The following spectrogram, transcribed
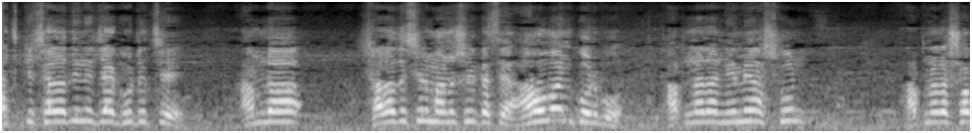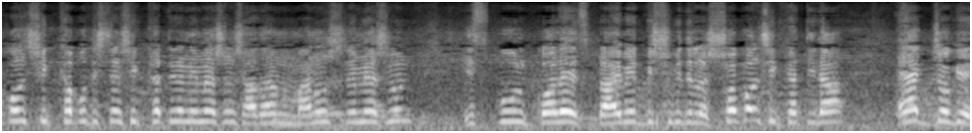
আজকে সারাদিনে যা ঘটেছে আমরা সারা দেশের মানুষের কাছে আহ্বান করব আপনারা নেমে আসুন। আপনারা সকল শিক্ষা প্রতিষ্ঠানের শিক্ষার্থীরা নেমে আসুন সাধারণ মানুষ নেমে আসুন। স্কুল কলেজ প্রাইভেট বিশ্ববিদ্যালয়ের সকল শিক্ষার্থীরা একযোগে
